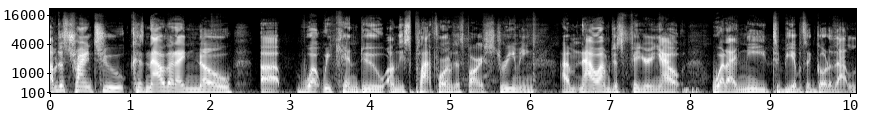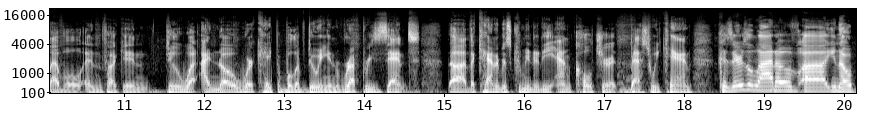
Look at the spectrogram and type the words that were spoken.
I'm just trying to, because now that I know uh, what we can do on these platforms as far as streaming, I'm now I'm just figuring out what I need to be able to go to that level and fucking do what I know we're capable of doing and represent uh, the cannabis community and culture best we can. Because there's a lot of, uh, you know,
